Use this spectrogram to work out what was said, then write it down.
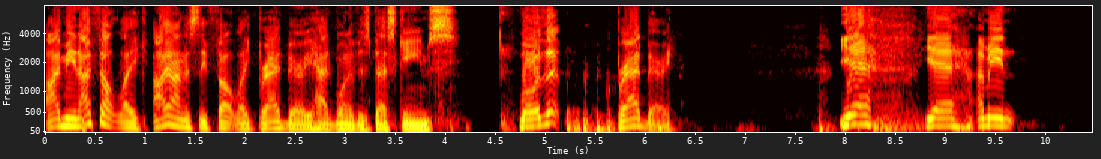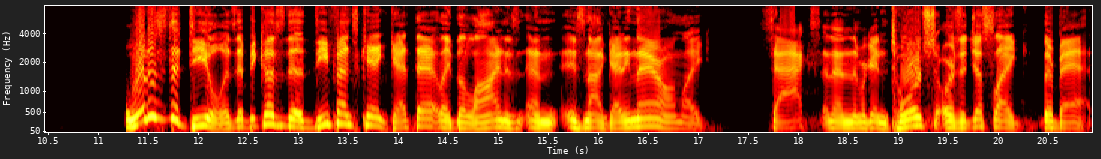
I mean, I felt like I honestly felt like Bradberry had one of his best games. What was it? Bradberry. Yeah, yeah. I mean, what is the deal? Is it because the defense can't get there, like the line is and is not getting there on like sacks, and then we're getting torched, or is it just like they're bad?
